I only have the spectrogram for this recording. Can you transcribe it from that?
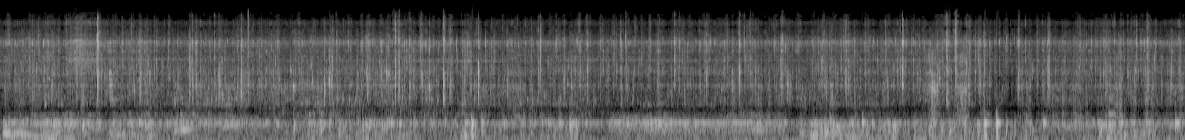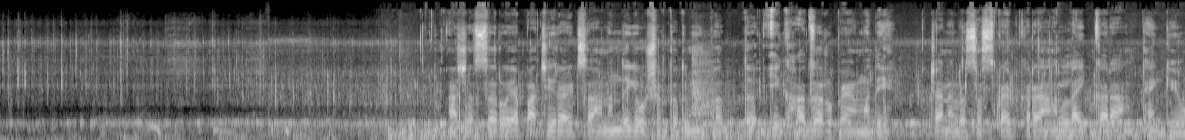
अशा सर्व या पाचही राईडचा आनंद घेऊ शकता तुम्ही. फक्त एक हजार रुपयामध्ये. चॅनलला सबस्क्राईब करा लाईक करा. थँक्यू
